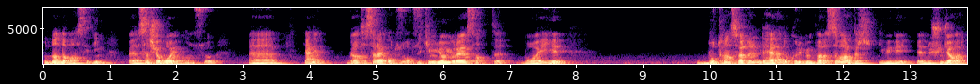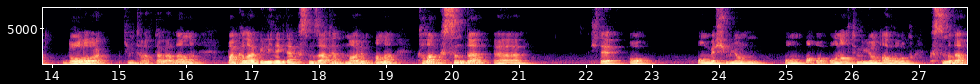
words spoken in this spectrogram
Bundan da bahsedeyim. E, Sasha Boy konusu. Yani Galatasaray 30-32 milyon euroya sattı Boya'yı. Bu transfer döneminde herhalde kulübün parası vardır gibi bir e, düşünce var. Doğal olarak kimi taraftarlarda ama Bankalar Birliği'ne giden kısım zaten malum ama kalan kısım da e, işte o 15 milyon 10, 16 milyon avroluk kısmı da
